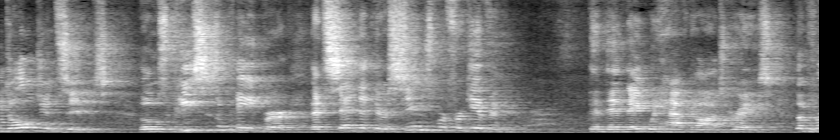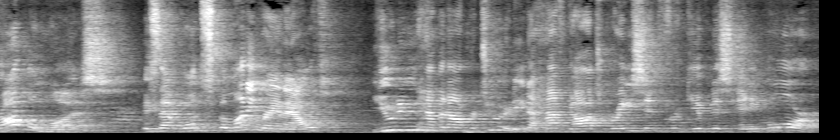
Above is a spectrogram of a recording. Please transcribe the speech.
indulgences, those pieces of paper that said that their sins were forgiven, then, then they would have God's grace. The problem was, is that once the money ran out, you didn't have an opportunity to have God's grace and forgiveness anymore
